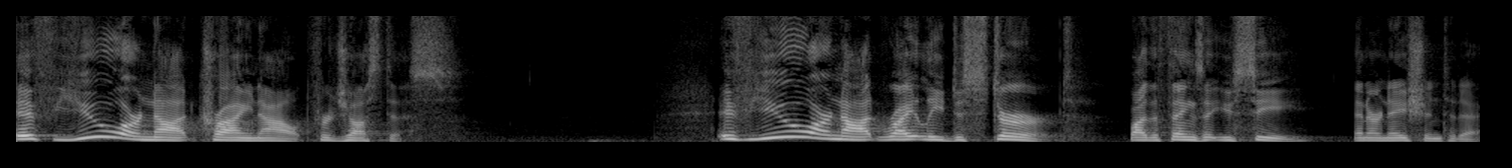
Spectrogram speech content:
if you are not crying out for justice, if you are not rightly disturbed by the things that you see in our nation today,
